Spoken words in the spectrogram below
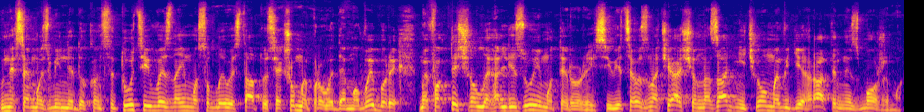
внесемо зміни до конституції, визнаємо особливий статус. Якщо ми проведемо вибори, ми фактично легалізуємо терористів, і це означає, що назад нічого ми відіграти не зможемо.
